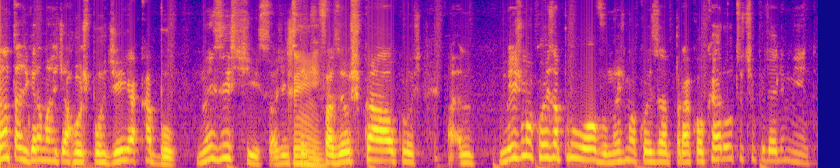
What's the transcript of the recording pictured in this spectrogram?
tantas gramas de arroz por dia e acabou. Não existe isso. A gente Sim. tem que fazer os cálculos. Mesma coisa para o ovo, mesma coisa para qualquer outro tipo de alimento.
